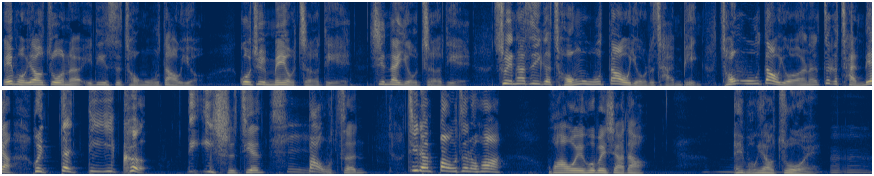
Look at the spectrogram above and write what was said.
，Apple 要做呢，一定是从无到有，过去没有折叠，现在有折叠，所以它是一个从无到有的产品。从无到有而呢，这个产量会在第一刻、第一时间是暴增。既然暴增的话，华为会不会吓到？Apple 要做哎、嗯嗯，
